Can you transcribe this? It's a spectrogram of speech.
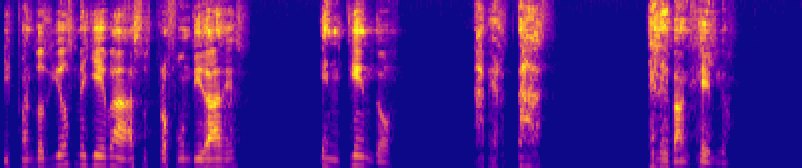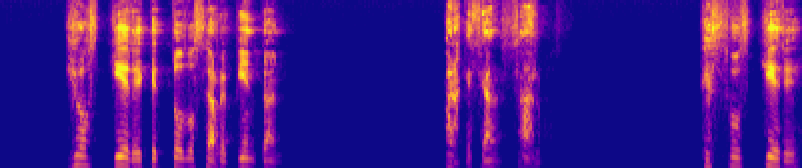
Y cuando Dios me lleva a sus profundidades, entiendo la verdad del Evangelio. Dios quiere que todos se arrepientan para que sean salvos. Jesús quiere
